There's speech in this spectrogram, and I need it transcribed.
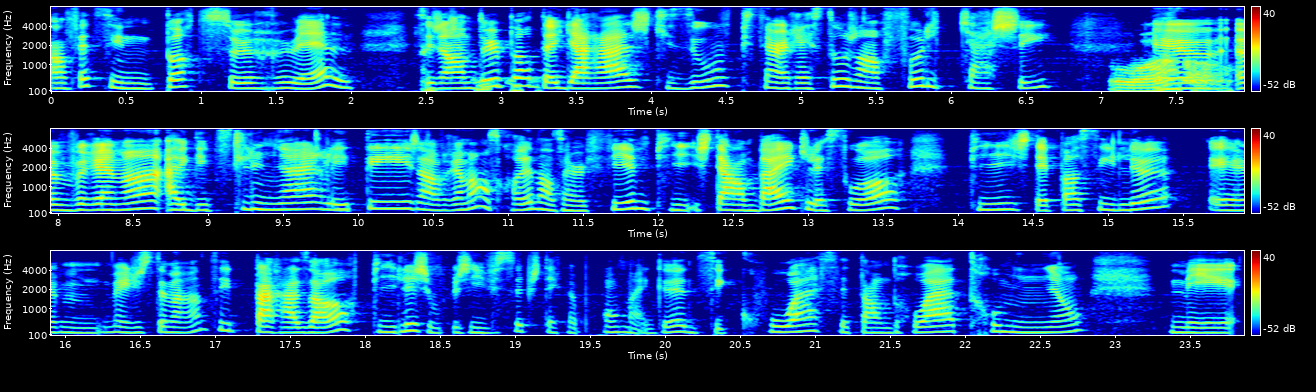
En fait, c'est une porte sur ruelle. C'est genre deux portes de garage qui s'ouvrent, puis c'est un resto genre full caché. Wow. Euh, vraiment, avec des petites lumières l'été, genre vraiment, on se croirait dans un film. Puis j'étais en bike le soir, puis j'étais passée là, euh, ben justement, tu sais, par hasard. Puis là, j'ai vu ça, puis j'étais comme, oh my god, c'est quoi cet endroit trop mignon? Mais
